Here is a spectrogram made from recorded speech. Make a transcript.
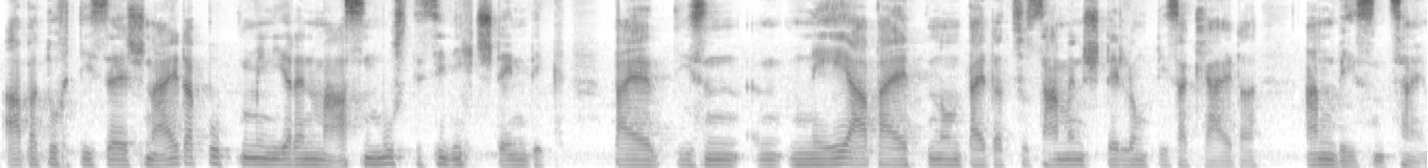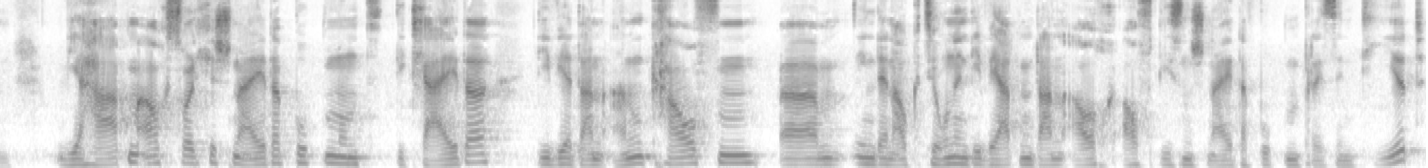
Aber durch diese Schneiderpuppen in ihren Maßen musste sie nicht ständig bei diesen äh, Näharbeiten und bei der Zusammenstellung dieser Kleider anwesend sein. Wir haben auch solche Schneiderpuppen und die Kleider, die wir dann ankaufen ähm, in den Auktionen, die werden dann auch auf diesen Schneiderpuppen präsentiert.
